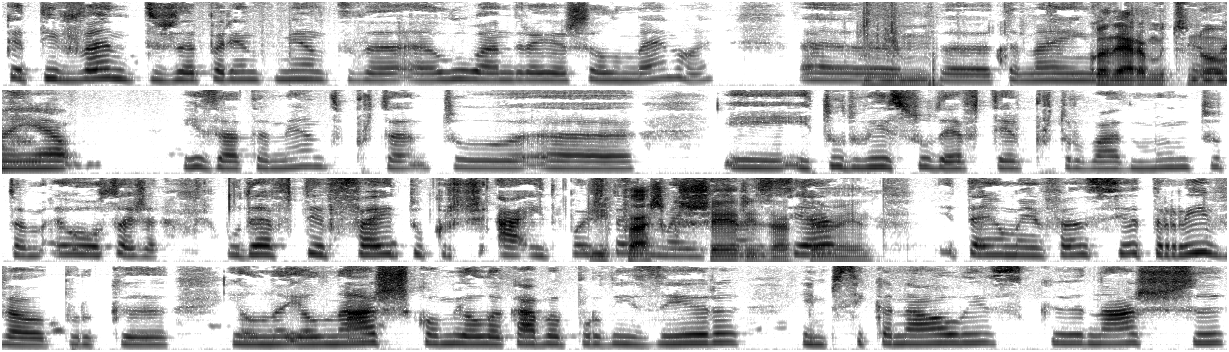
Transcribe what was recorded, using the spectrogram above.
cativantes, aparentemente, da Lua Andreia Salomé, não é? Uhum. também, Quando era muito novo. É, exatamente, portanto. Uh, e, e, tudo isso deve ter perturbado muito, ou seja, o deve ter feito crescer. Ah, e depois e faz crescer, infância, exatamente. E tem uma infância terrível, porque ele, ele nasce, como ele acaba por dizer, em psicanálise, que nasce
